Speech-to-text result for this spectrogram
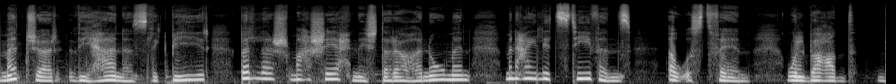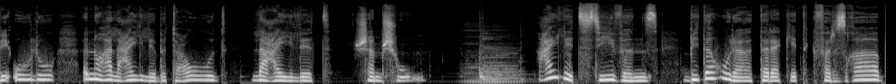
متجر ذي هانز الكبير بلش مع شاحنة اشتراها نومن من عيلة ستيفنز أو أسطفان والبعض بيقولوا إنه هالعيلة بتعود لعيلة شمشوم. عيلة ستيفنز بدورة تركت كفر صغاب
